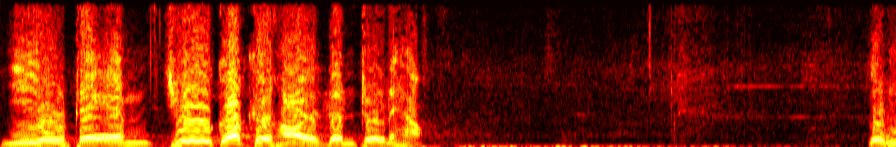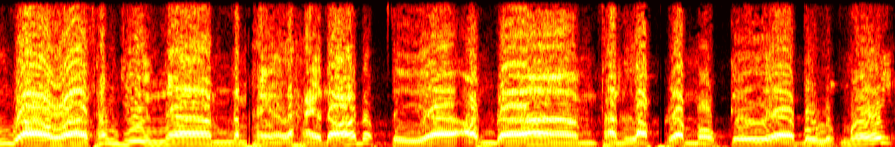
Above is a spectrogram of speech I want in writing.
nhiều trẻ em chưa có cơ hội đến trường đại học cũng vào à, tháng giêng à, năm 2002 đó, đó thì à, ông đã thành lập ra một cái bộ luật mới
